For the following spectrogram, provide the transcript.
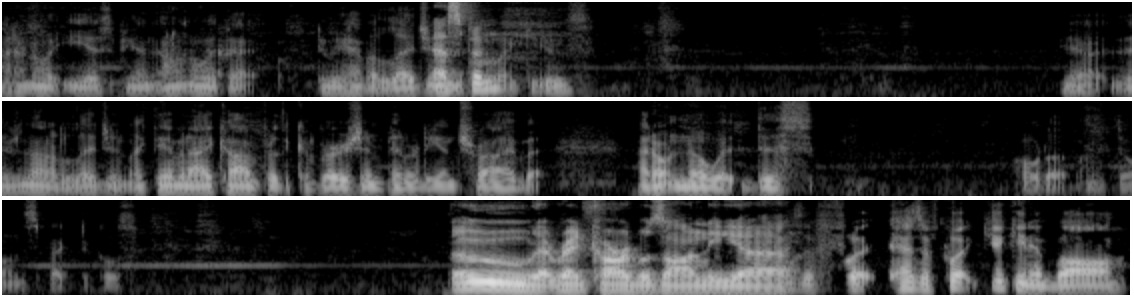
I don't know what ESPN. I don't know what that. Do we have a legend to Espen? like use? Yeah, there's not a legend. Like they have an icon for the conversion, penalty, and try, but I don't know what this. Hold up, let me throw on the spectacles. Oh, that red card was on the. It uh has a foot. It has a foot kicking a ball,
